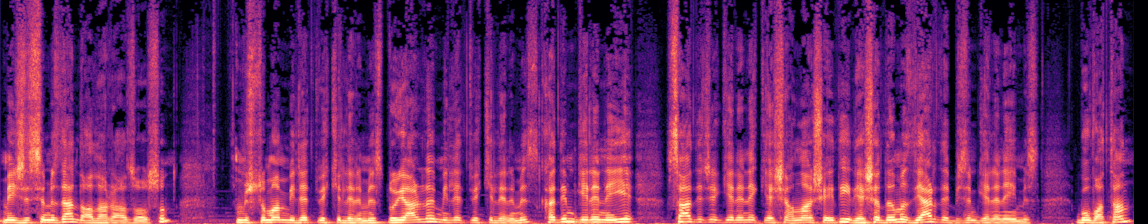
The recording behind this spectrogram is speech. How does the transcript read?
meclisimizden de Allah razı olsun. Müslüman milletvekillerimiz, duyarlı milletvekillerimiz kadim geleneği sadece gelenek yaşanılan şey değil, yaşadığımız yer de bizim geleneğimiz. Bu vatan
